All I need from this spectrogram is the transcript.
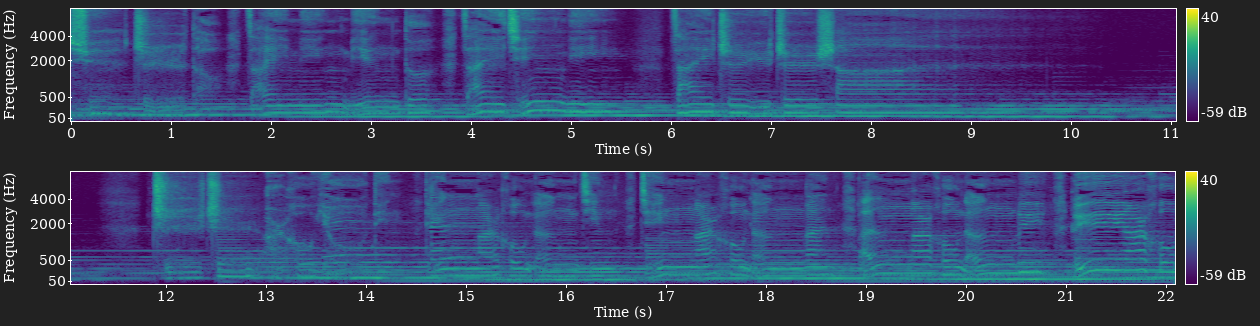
学之道在明明德在亲民在止于至善。知止而后有定定而后能静静而后能安安而后能虑虑而后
